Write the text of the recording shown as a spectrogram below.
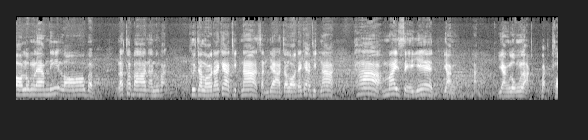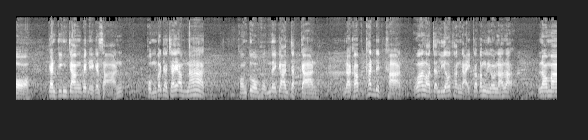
รอโรงแรมนี้รอแบบรัฐบาลอนุมัติคือจะรอได้แค่อาทิตย์หน้า สัญญาจะรอได้แค่อาทิตย์หน้า ถ้าไม่เซเยสอย่างอย่างลงหลักปักทอกันจริงจังเป็นเอกสาร ผมก็จะใช้อำนาจของตัวผมในการจัดการนะครับขั้นเด็ดขาดว่าเราจะเลี้ยวทางไหนก็ต้องเลี้ยวแล้วล่ะ เรามา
